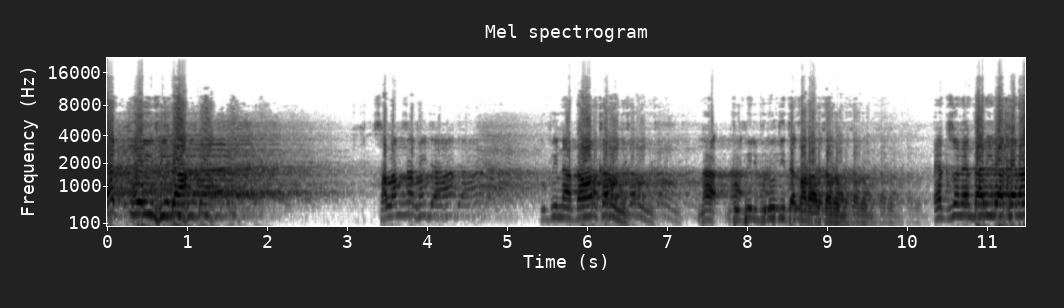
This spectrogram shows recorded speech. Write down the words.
দেখলেই ভিডা সালাম না ভিডা টুপি না দেওয়ার কারণে? না, টুপির বিরোধিতা করার কারণে। একজনে দাড়ি রাখে না।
